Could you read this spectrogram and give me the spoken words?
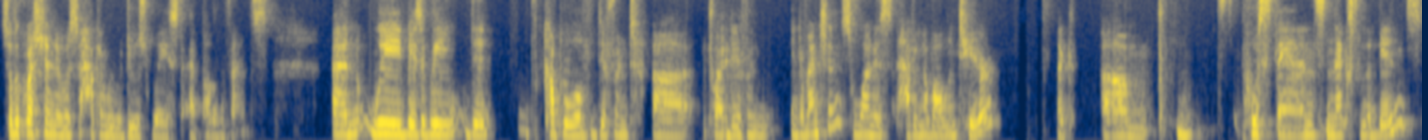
So the question was, how can we reduce waste at public events? And we basically did couple of different uh, try different interventions. One is having a volunteer, like um, who stands next to the bins,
